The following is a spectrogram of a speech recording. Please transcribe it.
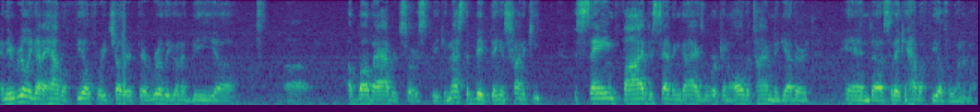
and they really got to have a feel for each other if they're really going to be uh, uh, above average, so to speak. And that's the big thing is trying to keep the same five to seven guys working all the time together, and uh, so they can have a feel for one another.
